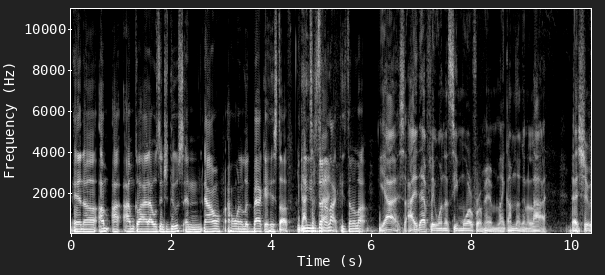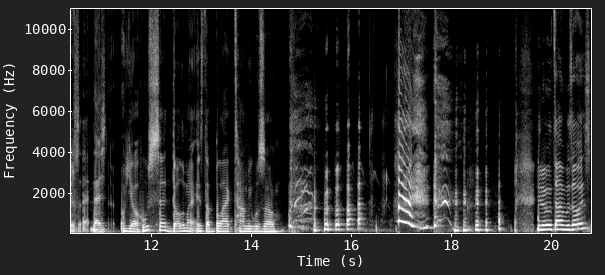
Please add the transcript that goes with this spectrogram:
and uh, I'm I, I'm glad I was introduced, and now I want to look back at his stuff. That's he's done a lot. He's done a lot. Yes, I definitely want to see more from him. Like I'm not gonna lie, that shit was that's Oh, yo, who said Dolemite is the black Tommy Wiseau? you know who Tommy Wiseau is?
